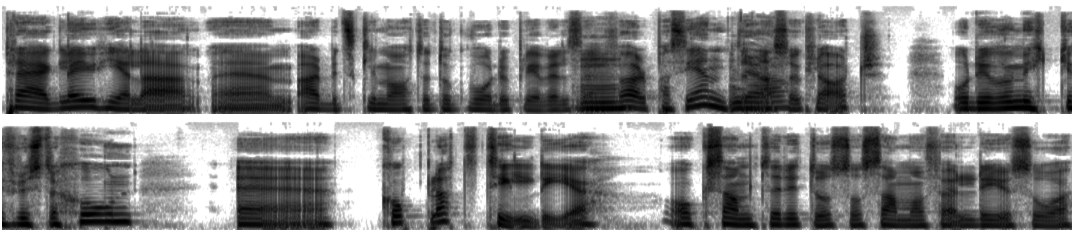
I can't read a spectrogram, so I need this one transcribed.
präglar ju hela eh, arbetsklimatet och vårdupplevelsen Mm. för patienterna Ja. såklart. Och det var mycket frustration eh, kopplat till det. Och samtidigt då så sammanföll det ju så,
